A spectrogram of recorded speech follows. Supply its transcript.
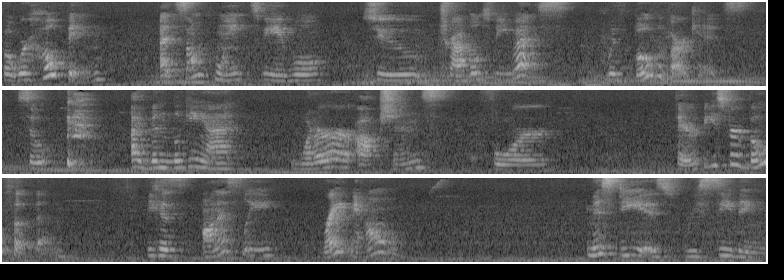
but we're hoping at some point to be able to travel to the US with both of our kids. So I've been looking at what are our options for therapies for both of them. Because honestly, right now, Miss D is receiving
